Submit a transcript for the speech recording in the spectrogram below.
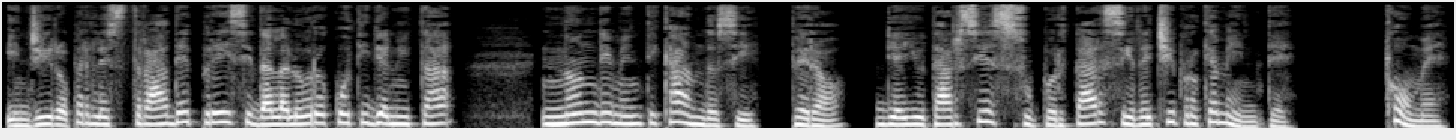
in giro per le strade presi dalla loro quotidianità, non dimenticandosi, però, di aiutarsi e supportarsi reciprocamente. Come?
